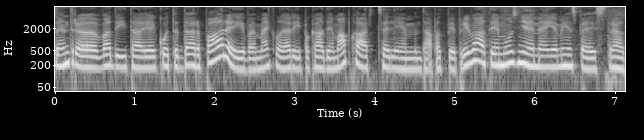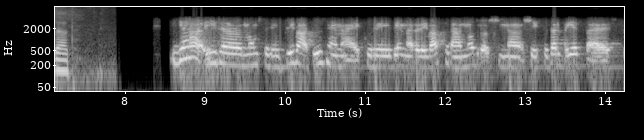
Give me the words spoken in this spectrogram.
centra vadītājai, ko tad dara pārējie, vai meklē arī pa kādiem apkārtceļiem, tāpat pie privātiem uzņēmējiem iespējas strādāt. Jā, ir mums arī privāti uzņēmēji, kuri vienmēr arī vasarā nodrošina šīs darba iespējas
